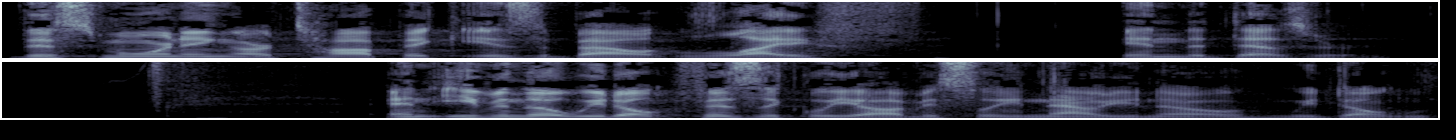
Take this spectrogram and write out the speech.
This morning, our topic is about life in the desert. And even though we don't physically, obviously, now you know, we don't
